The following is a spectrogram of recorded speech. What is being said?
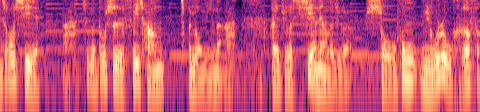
椒蟹啊，这个都是非常有名的啊，还有这个限量的这个手工牛肉河粉。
